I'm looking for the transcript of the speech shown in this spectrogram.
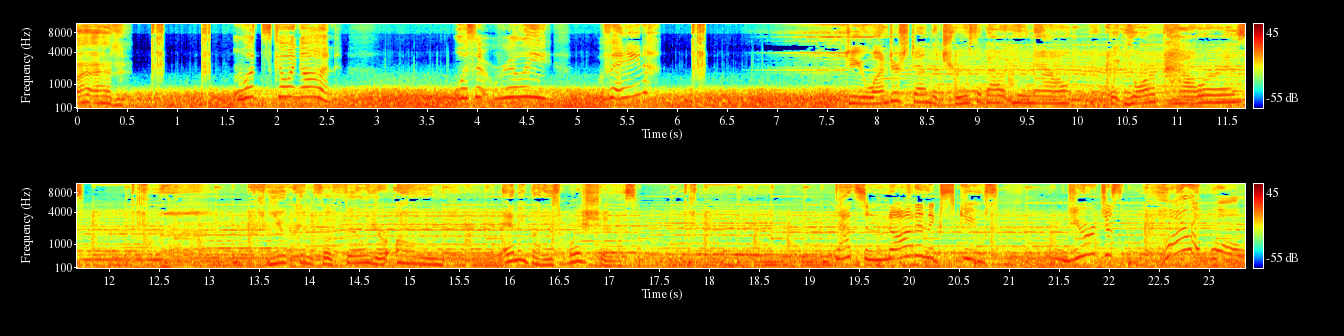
I'm so glad. What's going on? Was it really Vayne? Do you understand the truth about you now? What your power is? You can fulfill your own, anybody's wishes. That's not an excuse. You're just horrible.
